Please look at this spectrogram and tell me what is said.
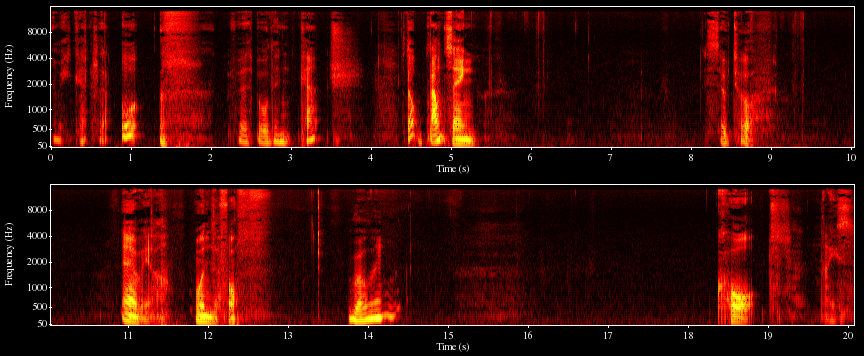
Let me catch that. Oh, first ball didn't catch. Stop bouncing. It's so tough. There we are. Wonderful rolling caught. Nice.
